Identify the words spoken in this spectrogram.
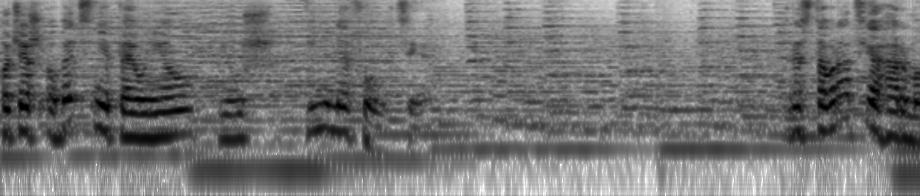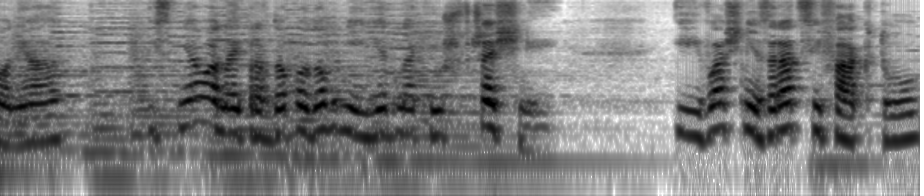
chociaż obecnie pełnią już inne funkcje. Restauracja Harmonia istniała najprawdopodobniej jednak już wcześniej i właśnie z racji faktu,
